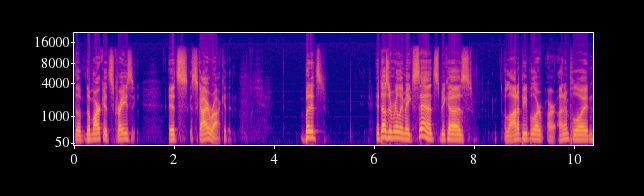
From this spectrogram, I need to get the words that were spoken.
the the market's crazy. It's skyrocketed, but it's it doesn't really make sense because a lot of people are, are unemployed.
